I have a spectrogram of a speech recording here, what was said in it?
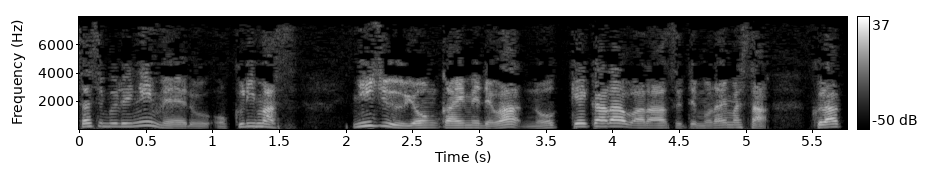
久しぶりにメール送ります。24回目では、のっけから笑わせてもらいました。クラッ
